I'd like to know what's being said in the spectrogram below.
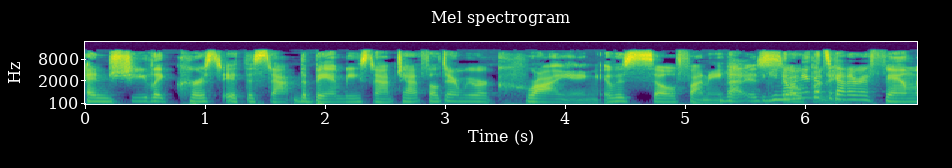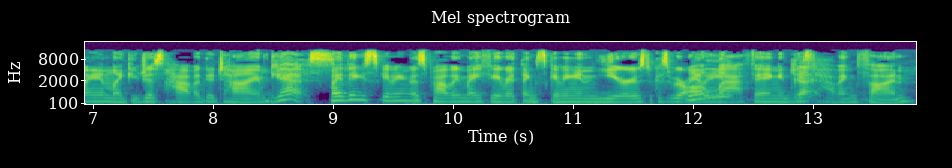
and she like cursed at the snap the Bambi Snapchat filter, and we were crying. It was so funny. That is you know so when you get together with family and like you just have a good time. Yes. My Thanksgiving was probably my favorite Thanksgiving in years because we were Really? all laughing and just Good. having fun.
